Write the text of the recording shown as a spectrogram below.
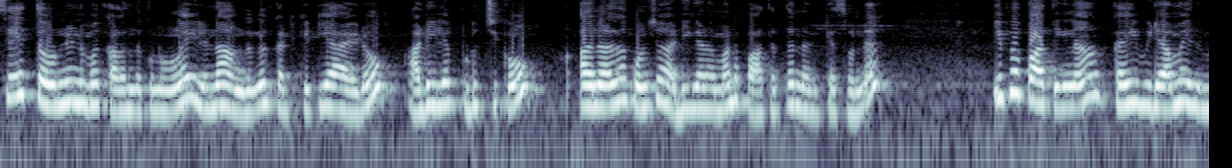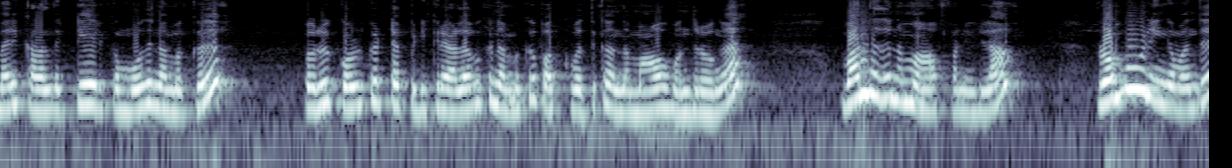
சேர்த்த உடனே நம்ம கலந்துக்கணுங்களா? இல்லைன்னா அங்கங்கே கட்டி கட்டியாக ஆகிடும் அடியில் பிடிச்சிக்கும். அதனால தான் கொஞ்சம் அடிகனமான பாத்திரத்தை நான் வைக்க சொன்னேன். இப்போ பார்த்தீங்கன்னா கை விடாமல் இது மாதிரி கலந்துக்கிட்டே இருக்கும்போது நமக்கு ஒரு கொழுக்கட்டை பிடிக்கிற அளவுக்கு நமக்கு பக்குவத்துக்கு அந்த மாவு வந்துடுங்க வந்ததும் நம்ம ஆஃப் பண்ணிடலாம். ரொம்பவும் நீங்கள் வந்து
